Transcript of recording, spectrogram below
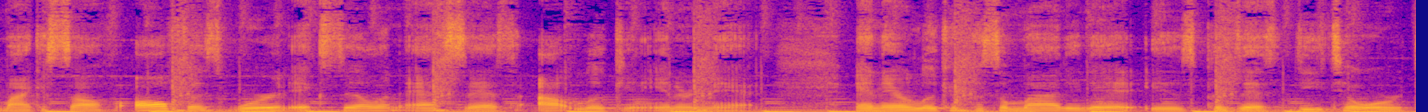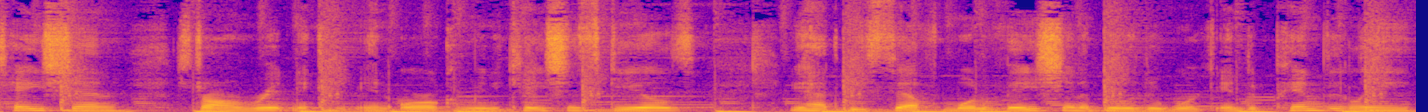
Microsoft Office, Word, Excel, and Access, Outlook, and Internet and they're looking for somebody that is possessed detail orientation, strong written and oral communication skills. You have to be self motivation, ability to work independently,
